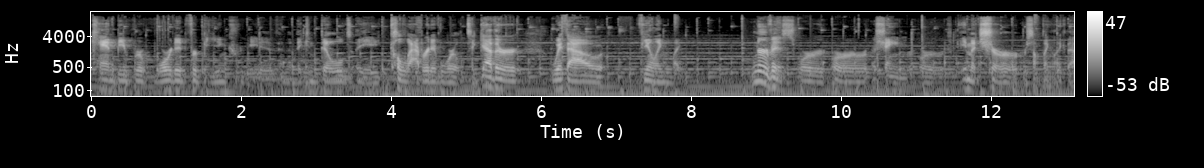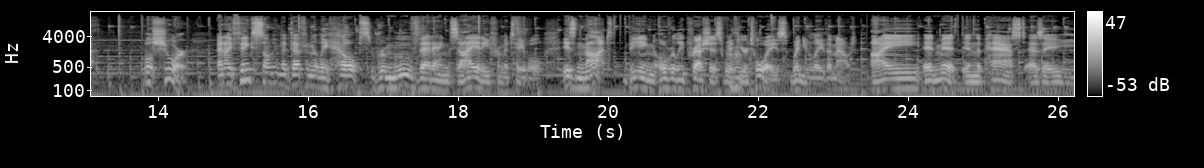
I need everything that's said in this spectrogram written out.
can be rewarded for being creative and that they can build a collaborative world together without feeling like nervous or or ashamed or immature or something like that Well, sure. And I think something that definitely helps remove that anxiety from a table is not being overly precious with Mhm. your toys when you lay them out. I admit, in the past, as a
